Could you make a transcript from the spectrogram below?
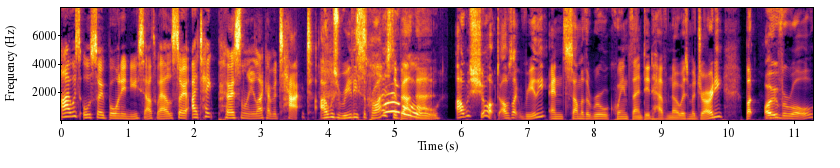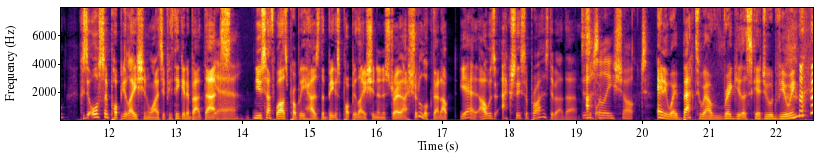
I was also born in New South Wales, so I take personally like I've attacked. I was really surprised about that. I was shocked. I was like, really? And some of the rural Queensland did have no as majority, but overall, because also population wise, if you're thinking about that, Yeah. New South Wales probably has the biggest population in Australia. I should have looked that up. Yeah, I was actually surprised about that. Utterly shocked. Anyway, back to our regular scheduled viewing.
